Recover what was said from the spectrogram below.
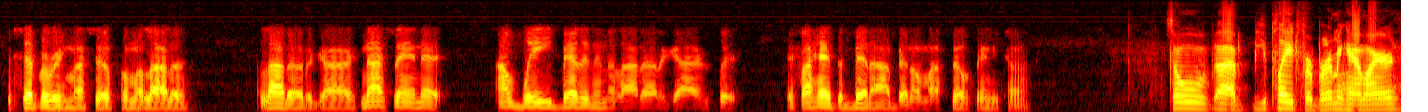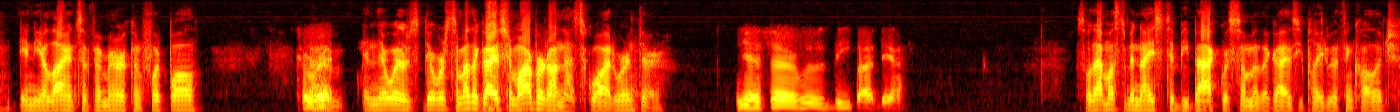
to separate myself from a lot of, a lot of other guys. Not saying that I'm way better than a lot of other guys, but if I had to bet, I'd bet on myself anytime. So uh, you played for Birmingham Iron in the Alliance of American Football. Correct. Um, and there was there were some other guys from Auburn on that squad, weren't there? Yes, sir. We was deep out there. So that must have been nice to be back with some of the guys you played with in college.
